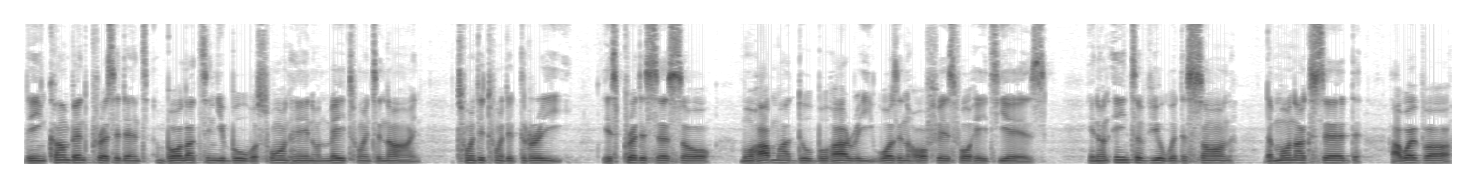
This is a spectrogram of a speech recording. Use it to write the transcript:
the incumbent president, Bola Tinubu, was sworn in on May 29, 2023. His predecessor, Muhammadu Buhari, was in office for eight years. In an interview with The Sun, the monarch said, however,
